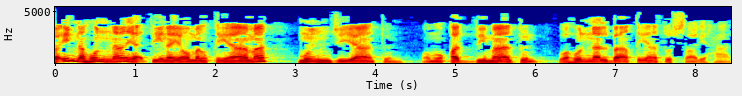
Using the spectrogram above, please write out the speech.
فإنهن يأتين يوم القيامة منجيات ومقدمات وهن الباقيات الصالحات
